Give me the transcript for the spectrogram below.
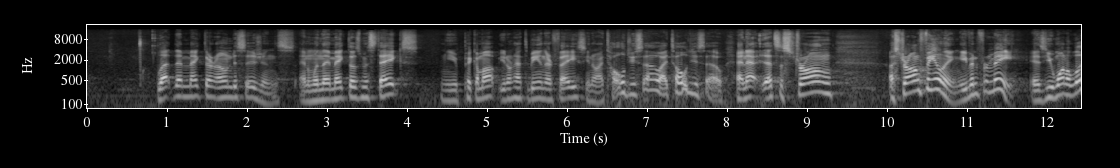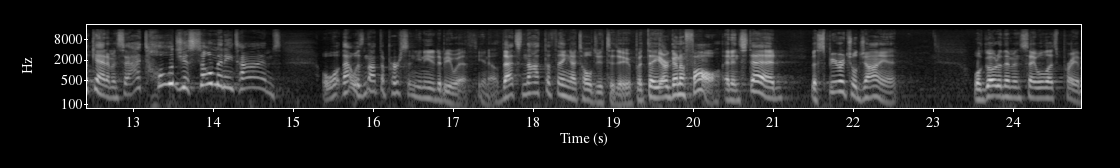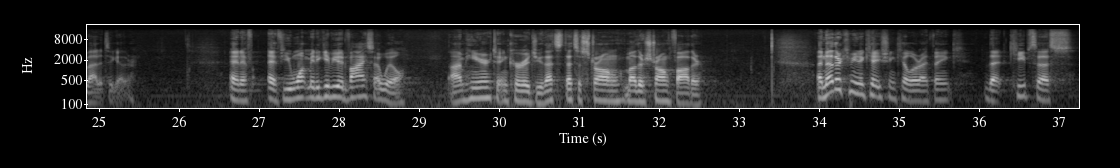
Let them make their own decisions, and when they make those mistakes, you pick them up. You don't have to be in their face. You know, I told you so. I told you so. And that, that's a strong, a strong feeling, even for me, is you want to look at them and say, I told you so many times well, that was not the person you needed to be with. You know, that's not the thing I told you to do. But they are going to fall. And instead, the spiritual giant will go to them and say, well, let's pray about it together. And if, if you want me to give you advice, I will. I'm here to encourage you. That's, that's a strong mother, strong father. Another communication killer, I think, that keeps us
